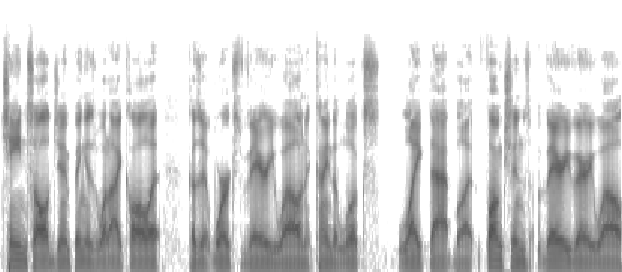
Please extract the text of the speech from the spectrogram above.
Chainsaw jimping is what I call it because it works very well and it kind of looks like that, but functions very, very well.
